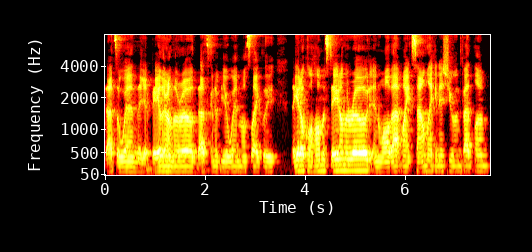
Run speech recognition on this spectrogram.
that's a win. They get Baylor on the road, that's going to be a win most likely. They get Oklahoma State on the road, and while that might sound like an issue in Bedlam,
